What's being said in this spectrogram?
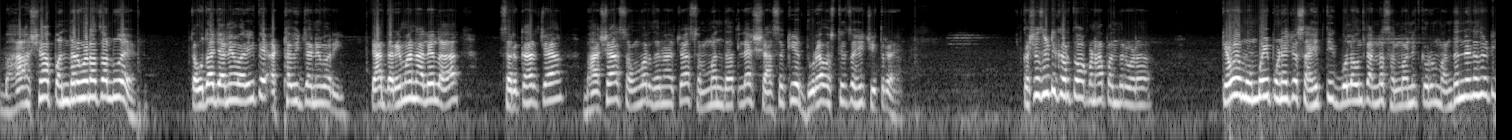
भाषा पंधरवडा चालू आहे. चौदा जानेवारी ते अठ्ठावीस जानेवारी. त्या दरम्यान आलेला सरकारच्या भाषा संवर्धनाच्या संबंधातल्या शासकीय दुरावस्थेचं हे चित्र आहे. कशासाठी करतो आपण हा पंधरवडा? केवळ मुंबई पुण्याचे साहित्यिक बोलावून त्यांना सन्मानित करून मानधन देण्यासाठी?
